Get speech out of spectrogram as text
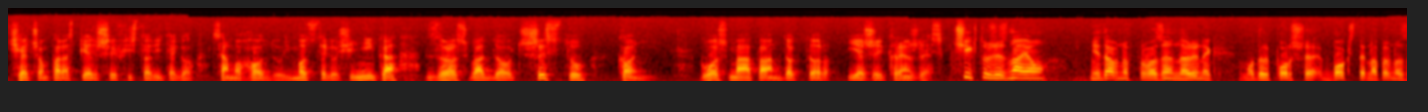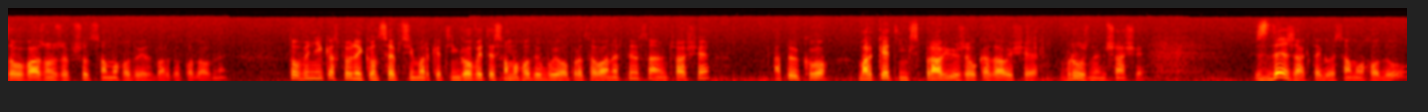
cieczą po raz pierwszy w historii tego samochodu i moc tego silnika wzrosła do 300 koni. Głos ma pan dr Jerzy Krężlewski. Ci, którzy znają niedawno wprowadzony na rynek model Porsche Boxster na pewno zauważą, że przód samochodu jest bardzo podobny. To wynika z pewnej koncepcji marketingowej. Te samochody były opracowane w tym samym czasie, a tylko marketing sprawił, że ukazały się w różnym czasie. Zderzak tego samochodu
